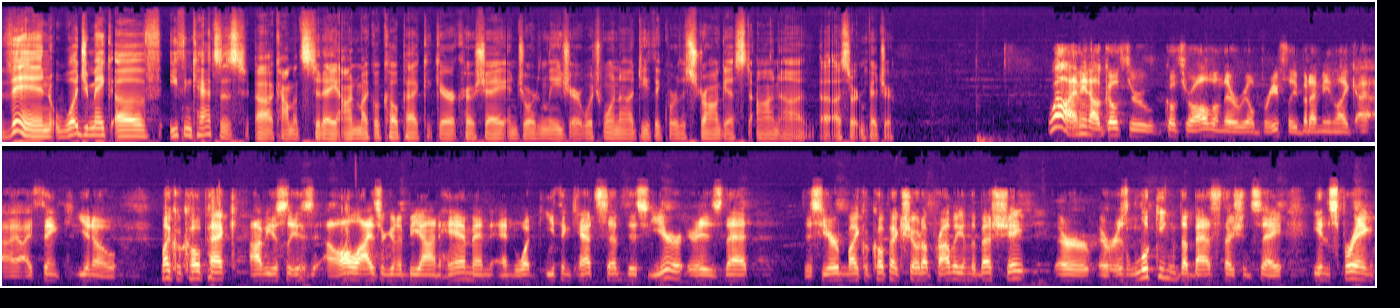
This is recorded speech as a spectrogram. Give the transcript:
Then, what'd you make of Ethan Katz's uh, comments today on Michael Kopech, Garrett Crochet, and Jordan Leasure? Which one uh, do you think were the strongest on uh, a certain pitcher? Well, I mean, I'll go through go through all of them there real briefly, but I mean, like, I, I think you know, Michael Kopech obviously is all eyes are going to be on him, and and what Ethan Katz said this year is that this year Michael Kopech showed up probably in the best shape, or or is looking the best, I should say, in spring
